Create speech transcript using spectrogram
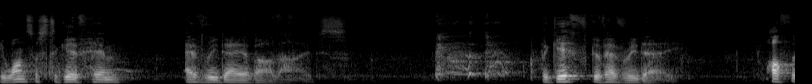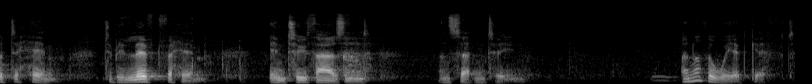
He wants us to give Him every day of our lives. The gift of every day, offered to Him, to be lived for Him in 2017. Another weird gift,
